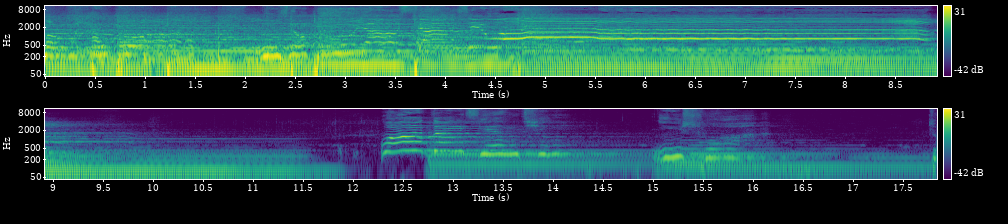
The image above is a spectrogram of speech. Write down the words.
梦还多，你就不要想起我。我等监听你说多。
